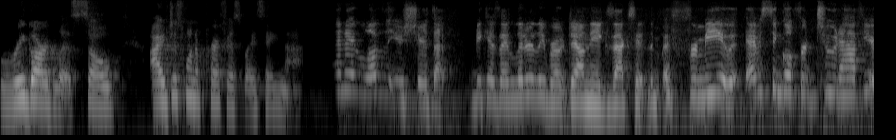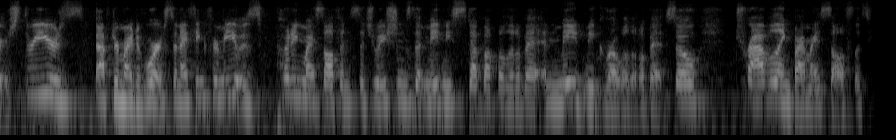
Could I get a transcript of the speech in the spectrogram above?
regardless. So I just want to preface by saying that. And I love that you shared that because I literally wrote down the exact same. For me, I was single for two and a half years, three years after my divorce. And I think for me, it was putting myself in situations that made me step up a little bit and made me grow a little bit. So traveling by myself was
